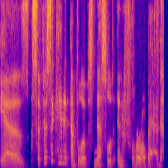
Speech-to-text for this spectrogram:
is sophisticated envelopes nestled in a floral bed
